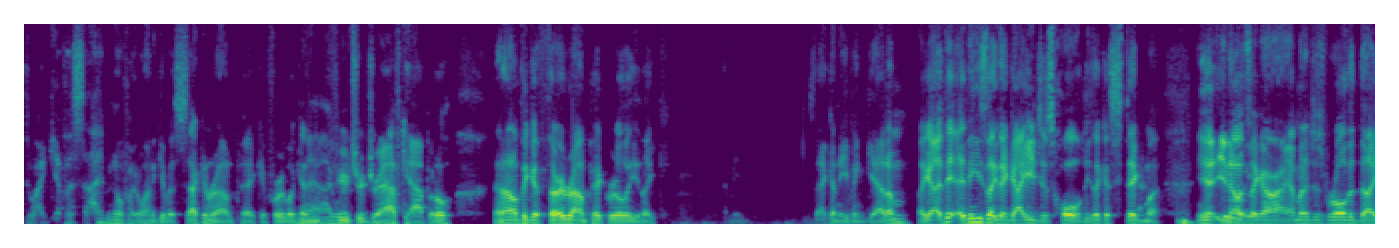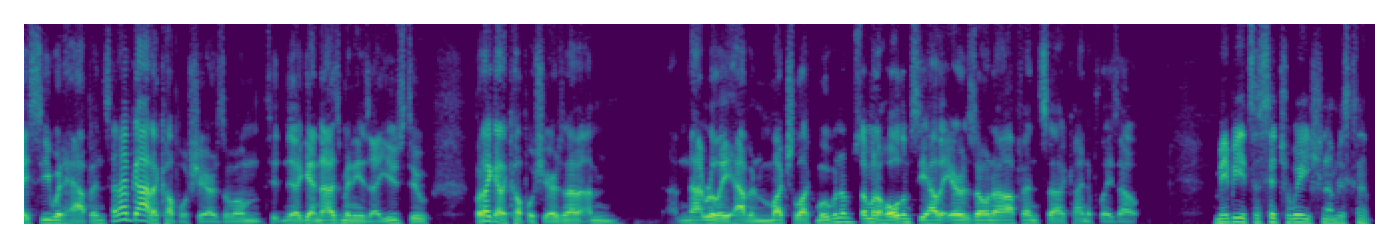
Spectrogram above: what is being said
do I give us? I don't even know if I want to give a second round pick if we're looking Nah, I would- future draft capital, and I don't think a third round pick really like. Is that going to even get him? Like, I think I think he's like the guy you just hold. He's like a stigma. Yeah, you know, it's like all right, I'm going to just roll the dice, see what happens, and I've got a couple shares of them. Again, not as many as I used to, but I got a couple shares, and I'm I'm not really having much luck moving them. So I'm going to hold them, see how the Arizona offense uh, kind of plays out. maybe it's a situation. I'm just going to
